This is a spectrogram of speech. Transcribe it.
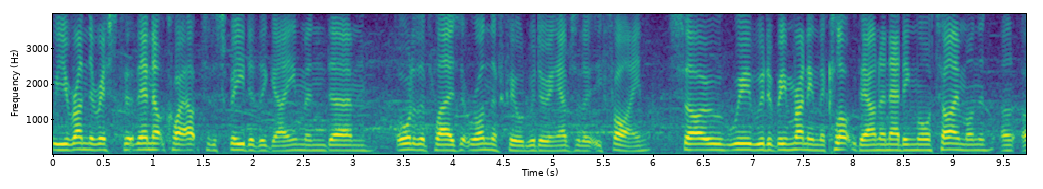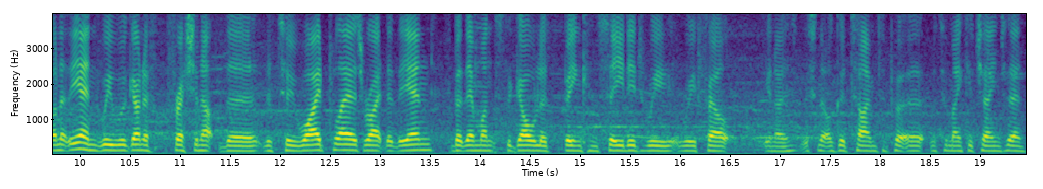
you run the risk that they're not quite up to the speed of the game, and um, all of the players that were on the field were doing absolutely fine. So we would have been running the clock down and adding more time on, on, at the end. We were going to freshen up the, the two wide players right at the end, but then once the goal had been conceded, we, we felt you know it's not a good time to put a, to make a change then.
